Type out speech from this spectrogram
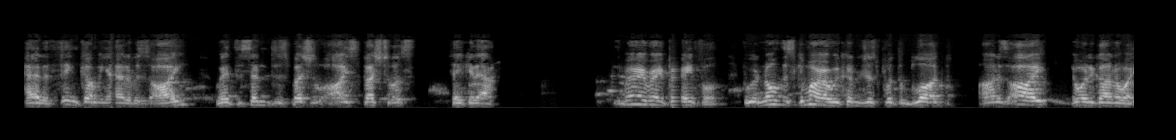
had a thing coming out of his eye. We had to send it to a special eye specialist, take it out. Very, very painful. If we would known this Gemara, we could have just put the blood on his eye, it would have gone away.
